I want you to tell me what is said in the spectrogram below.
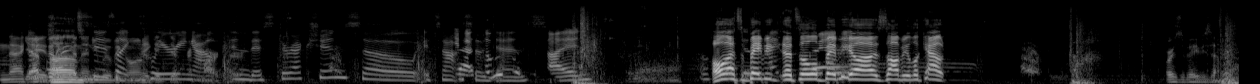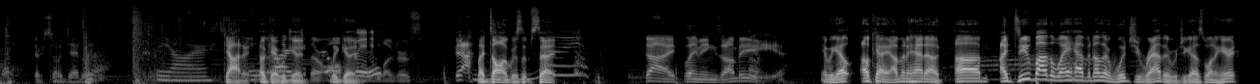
In that Yep, case, but I'm Um, This gonna is moving like on. make a clearing different out marker. in this direction, so it's not Yeah, so so we can dense. decide. Oh, that's a baby. That's a little baby uh, zombie. Look out! Where's the baby zombie? They're so deadly. They are. Got it. Okay, we're good. They're We all good. Wait. buggers. My dog was upset. Die, flaming zombie. Here we go. Okay, I'm gonna head out. Um, I do, by the way, have another. Would you rather? Would you guys want to hear it?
